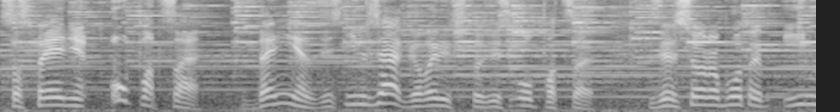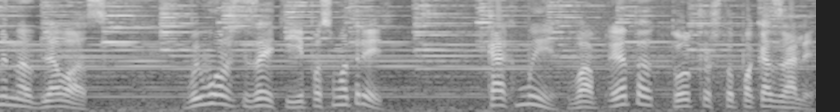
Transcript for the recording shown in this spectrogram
состояние опаца. Да нет, здесь нельзя говорить, что здесь опаца. Здесь все работает именно для вас. Вы можете зайти и посмотреть, как мы вам это только что показали.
